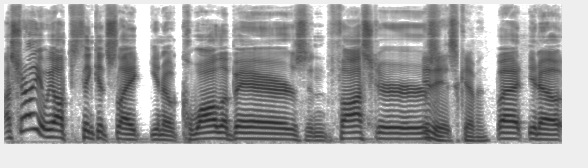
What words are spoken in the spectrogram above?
Australia, we all think it's like you know koala bears and fosters, It is, Kevin. but you know,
